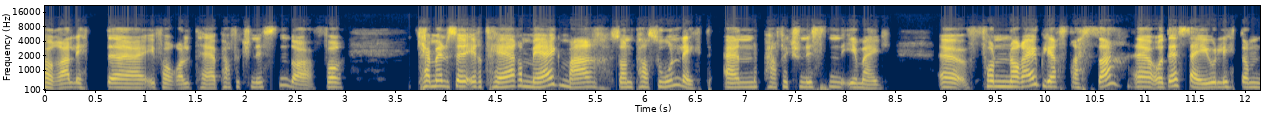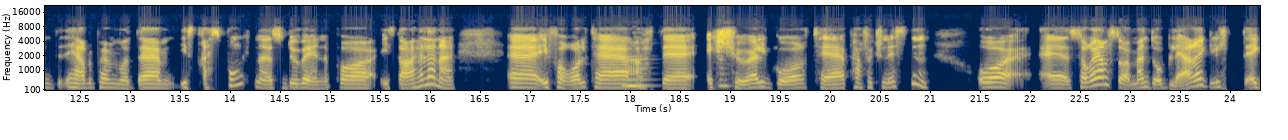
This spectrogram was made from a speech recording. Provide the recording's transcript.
høre litt eh, i forhold til perfeksjonisten, da. For hvem er det som irriterer meg mer sånn personlig enn perfeksjonisten i meg? Eh, for når jeg blir stressa, eh, og det sier jo litt om her på en måte i stresspunktene som du var inne på i stad, Helene, eh, i forhold til at jeg sjøl går til perfeksjonisten. Og eh, sorry, altså, men da blir jeg litt Jeg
